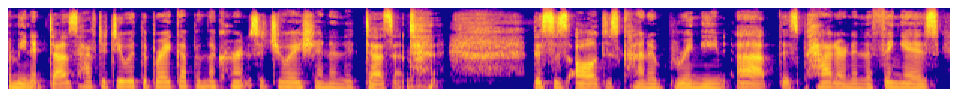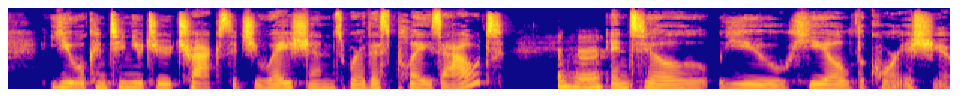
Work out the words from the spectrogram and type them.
I mean, it does have to do with the breakup in the current situation and it doesn't. this is all just kind of bringing up this pattern. And the thing is, you will continue to track situations where this plays out mm-hmm. until you heal the core issue.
